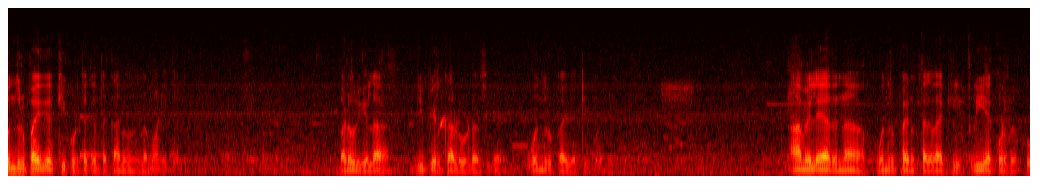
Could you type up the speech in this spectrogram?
ಒಂದು ರೂಪಾಯಿಗೆ ಅಕ್ಕಿ ಕೊಡ್ತಕ್ಕಂಥ ಕಾನೂನನ್ನು ಮಾಡಿದ್ದೆ. ಬಡವರಿಗೆಲ್ಲ ಬಿ ಪಿ ಎಲ್ ಕಾರ್ಡ್ ಹೋಲ್ಡರ್ಸ್ಗೆ ಒಂದು ರೂಪಾಯಿಗೆ ಅಕ್ಕಿ ಕೊಡಬೇಕು. ಆಮೇಲೆ ಅದನ್ನು ಒಂದು ರೂಪಾಯಿನ ತೆಗೆದಾಕಿ ಫ್ರೀಯಾಗಿ ಕೊಡಬೇಕು.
